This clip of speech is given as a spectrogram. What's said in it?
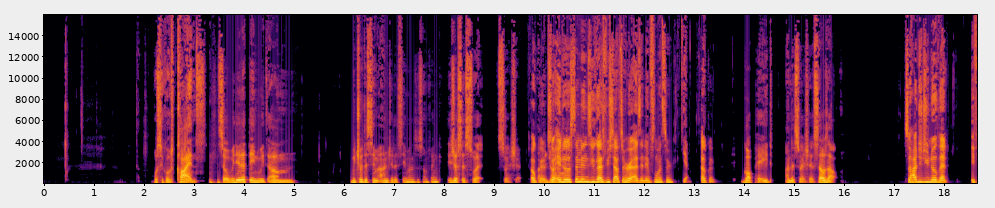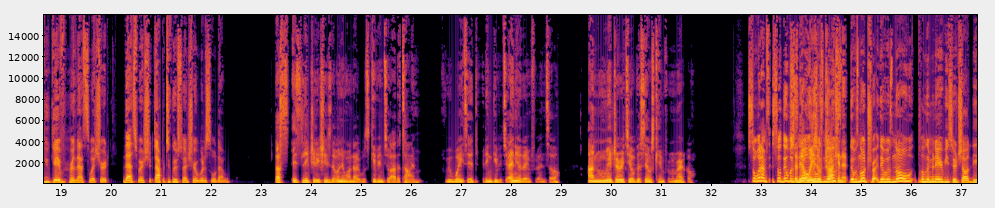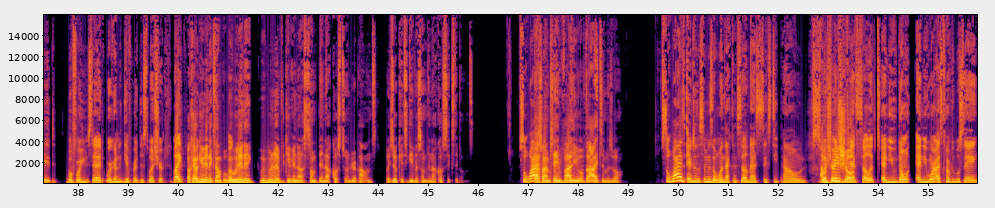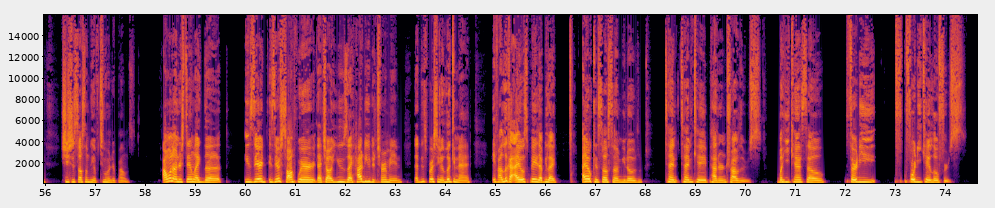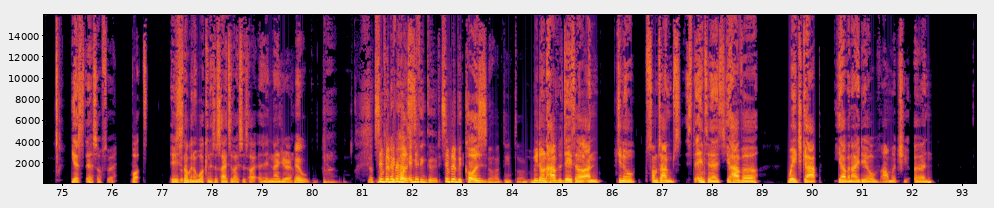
what's it called? Clients. so we did a thing with um, which of the Sim Angela Simmons or something? It's just a sweat sweatshirt. Okay, Like so. Angela Simmons, you guys reached out to her as an influencer. Yeah. Okay. Got paid, and the sweatshirt sells out. So how did you know that if you gave her that sweatshirt, that sweatshirt, that particular sweatshirt would have sold out? That's it's literally she's the only one that was given to at the time. We waited. We didn't give it to any other influencer, and majority of the sales came from America. So what I'm so there was So there no there was no tracking it. there was no tra- there was no preliminary research y'all did before you said we're gonna give her this sweatshirt. Like Okay, I'll give you an example. We Okay. wouldn't have, we wouldn't have given her something that cost two hundred pounds, but it's okay to give her something that costs sixty pounds. So why That's why I'm saying value of the item as well. so why is Angela Simmons the one that can sell that sixty pound sweatshirt? I'm pretty sure- can't sell it, and you don't, and you weren't as comfortable saying she should sell something of two hundred pounds. I want to understand like the is there is there software that y'all use? Like, how do you determine that this person you're looking at? If I look at Ayo's page, I'd be like, Ayo can sell some, you know, 10 k pattern trousers, but he can't sell 30 40k loafers. Yes, there's software, but it's So- not going to work in a society like society in Nigeria. Ew. Not- Simply you can never have because- anything good. Simply because You don't have data. we don't have the data, and you know sometimes it's the internet. You have a wage gap. You have an idea of how much you earn.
